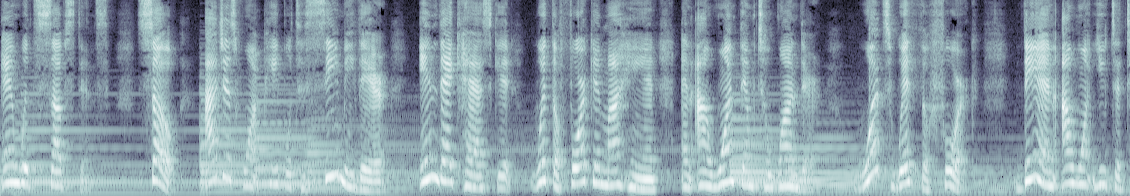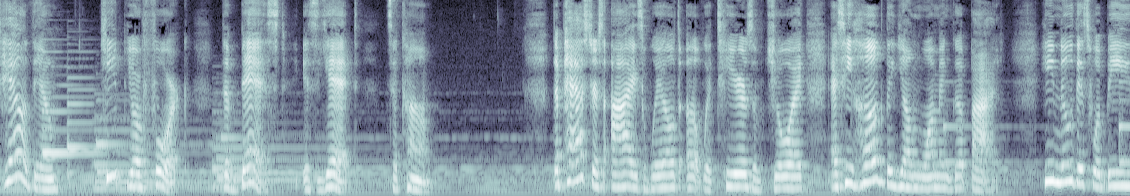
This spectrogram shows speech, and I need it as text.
and with substance. So I just want people to see me there in that casket with a fork in my hand, and I want them to wonder, what's with the fork? Then I want you to tell them, keep your fork. The best is yet to come. The pastor's eyes welled up with tears of joy as he hugged the young woman goodbye. He knew this would be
